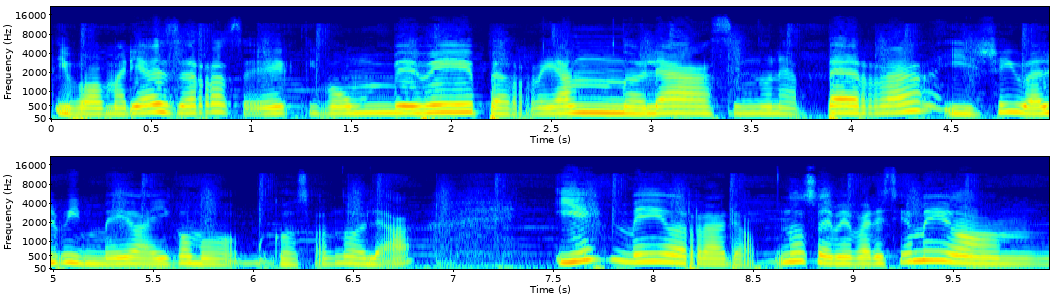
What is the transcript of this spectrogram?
Tipo, María Becerra se ve tipo un bebé perreándola, haciendo una perra, y J Balvin medio ahí como gozándola. Y es medio raro. No sé, me pareció medio. Mm,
